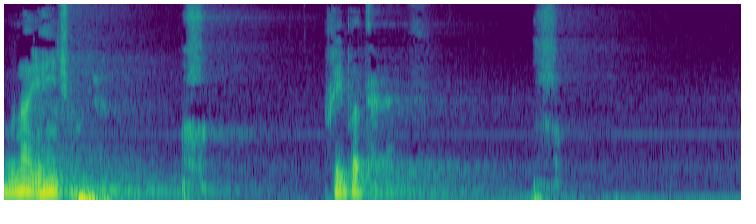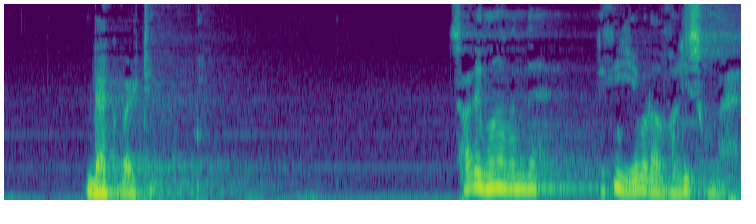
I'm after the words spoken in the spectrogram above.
گناہ یہیں چھوڑ دیں غیبت ہے۔ بیک بیٹھی سارے گناہ گندے ہیں، لیکن یہ بڑا غلیظ گناہ ہے۔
